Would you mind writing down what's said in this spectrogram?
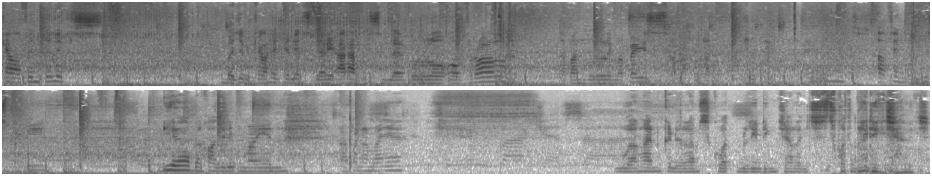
Calvin Phillips. Budget Calvin Phillips dari Arab 90 overall 85 pace 88 shooting. Eh, statsnya bagus tapi dia bakal jadi pemain apa namanya buangan ke dalam squad bleeding challenge. Squad bleeding challenge.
